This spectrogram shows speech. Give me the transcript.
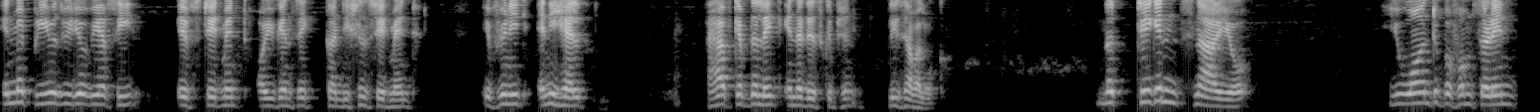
In my previous video, we have seen if statement or you can say condition statement. If you need any help, I have kept the link in the description. Please have a look. Now, taken scenario, you want to perform certain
